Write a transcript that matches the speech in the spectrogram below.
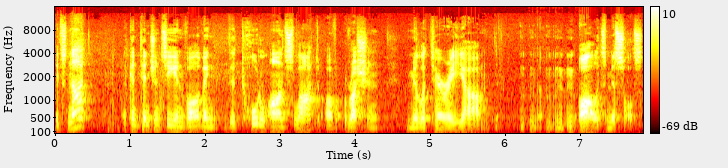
it's not a contingency involving the total onslaught of Russian military um, all its missiles,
